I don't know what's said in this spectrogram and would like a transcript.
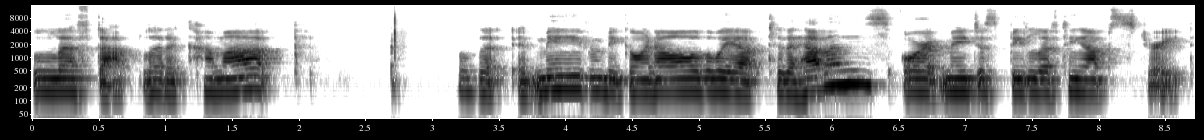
lift up. Let it come up so that it may even be going all the way up to the heavens, or it may just be lifting up straight.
